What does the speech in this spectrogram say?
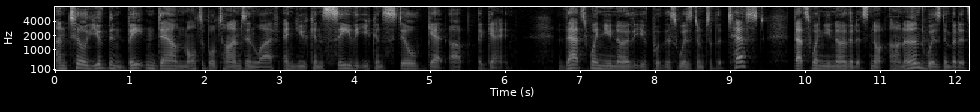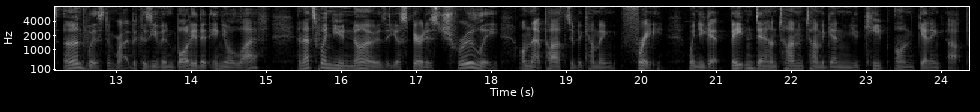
until you've been beaten down multiple times in life and you can see that you can still get up again. That's when you know that you've put this wisdom to the test. That's when you know that it's not unearned wisdom, but it's earned wisdom, right? Because you've embodied it in your life. And that's when you know that your spirit is truly on that path to becoming free, when you get beaten down time and time again and you keep on getting up.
